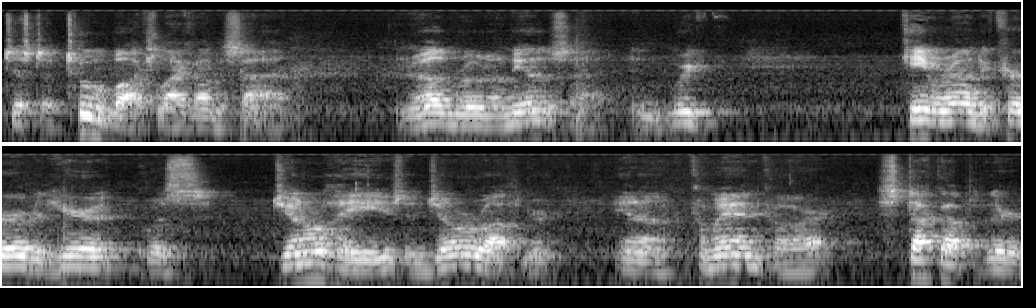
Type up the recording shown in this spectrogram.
just a toolbox like on the side. And the other rode on the other side. And we came around the curve and here it was General Hays and General Ruffner in a command car stuck up their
